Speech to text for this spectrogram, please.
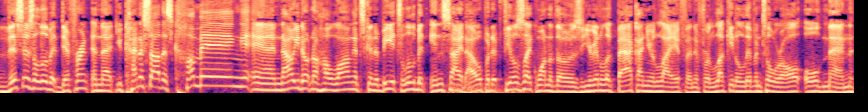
This is a little bit different in that you kind of saw this coming and now you don't know how long it's going to be. It's a little bit inside out, but it feels like one of those you're going to look back on your life. And if we're lucky to live until we're all old men,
